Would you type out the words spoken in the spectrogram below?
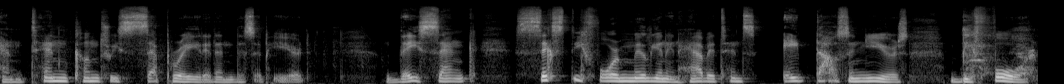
and 10 countries separated and disappeared. They sank 64 million inhabitants 8,000 years before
